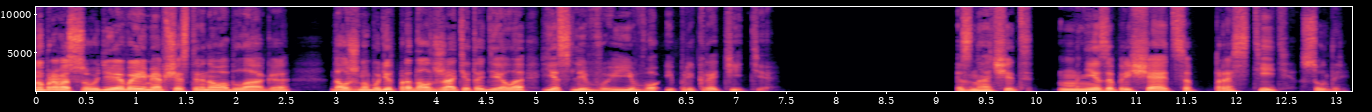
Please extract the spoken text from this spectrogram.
Но правосудие во имя общественного блага должно будет продолжать это дело, если вы его и прекратите. Значит, мне запрещается простить, сударь.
